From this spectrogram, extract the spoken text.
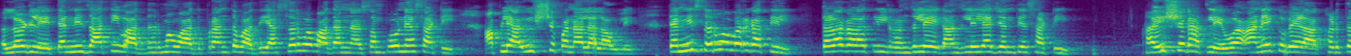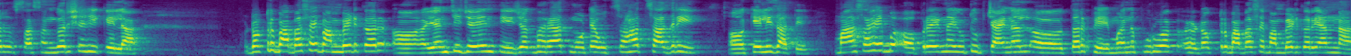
लढले. त्यांनी जातीवाद धर्मवाद प्रांतवाद या सर्व वादांना संपवण्यासाठी आपले आयुष्यपणाला लावले. त्यांनी सर्व वर्गातील तळागाळातील रंजले गांजलेल्या जनतेसाठी आयुष्य घातले व अनेक वेळा खडतर सा- संघर्षही केला. डॉक्टर बाबासाहेब आंबेडकर यांची जयंती जगभरात मोठ्या उत्साहात साजरी केली जाते. मासाहेब प्रेरणा यूट्यूब चॅनल तर्फे मनपूर्वक डॉक्टर बाबासाहेब आंबेडकर यांना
